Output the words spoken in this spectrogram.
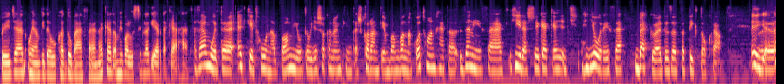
page-en olyan videókat dobál fel neked, ami valószínűleg érdekelhet. Az elmúlt egy-két hónapban, mióta ugye sokan önkéntes karanténban vannak otthon, hát a zenészek, hírességek egy, egy jó része beköltözött a TikTokra. Igen.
